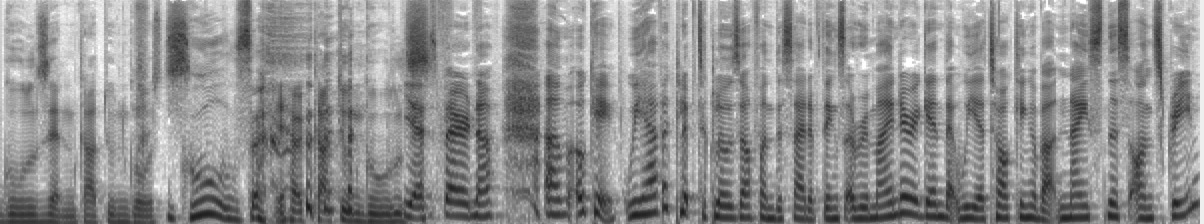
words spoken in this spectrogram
ghouls and cartoon ghosts. Ghouls. yeah, cartoon ghouls. Yes, fair enough. Um, okay, we have a clip to close off on this side of things. A reminder again that we are talking about niceness on screen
